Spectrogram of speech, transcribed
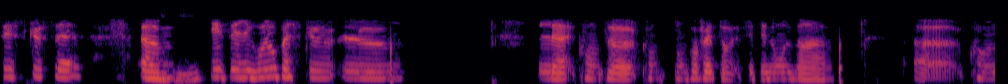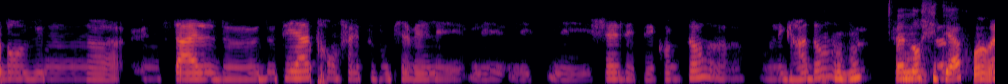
c'est ce que c'est. Euh, mmh et c'est rigolo parce que le quand, euh, quand, donc en fait, c'était dans un, euh, comme dans une, euh, une salle de, de, théâtre en fait. Donc il y avait les, les, les, les chaises étaient comme ça, euh, les gradins. Un amphithéâtre, ouais,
